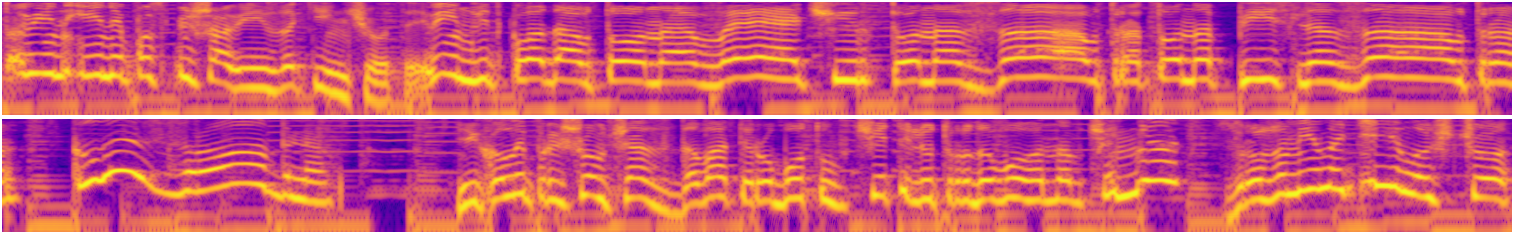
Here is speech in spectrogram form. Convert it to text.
то він і не поспішав її закінчувати. Він відкладав то на вечір, то на завтра, то на післязавтра. Коли зроблю? І коли прийшов час здавати роботу вчителю трудового навчання, зрозуміле діло, що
